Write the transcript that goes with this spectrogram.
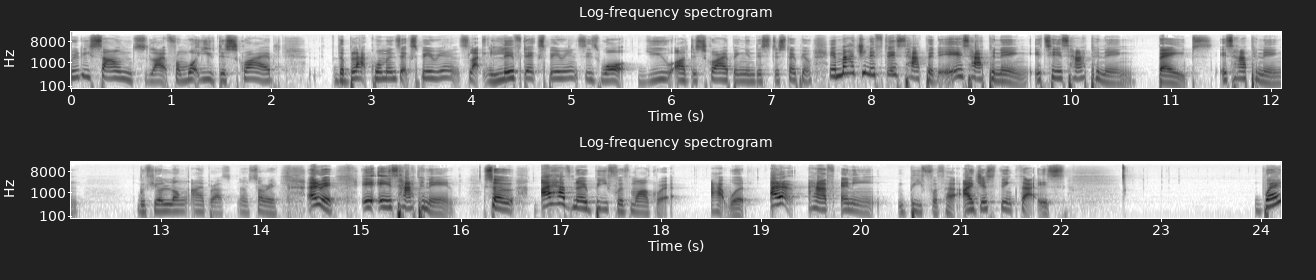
really sounds like from what you've described the black woman's experience like lived experience is what you are describing in this dystopian. Imagine if this happened it is happening it is happening babes it's happening with your long eyebrows no sorry anyway it is happening so i have no beef with margaret atwood i don't have any beef with her i just think that it's when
